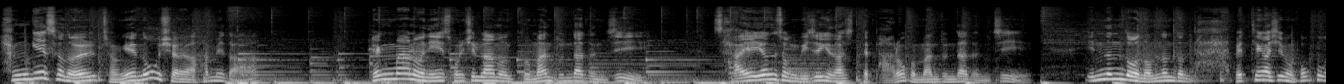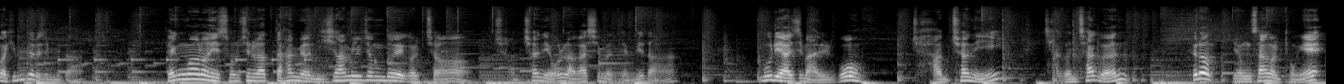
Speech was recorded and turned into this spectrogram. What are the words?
한계선을 정해 놓으셔야 합니다. 100만원이 손실나면 그만둔다든지 4회 연속 미적이 났을 때 바로 그만둔다든지 있는 돈 없는 돈 다 베팅하시면 복구가 힘들어집니다. 100만원이 손실 났다 하면 2, 3일 정도에 걸쳐 천천히 올라가시면 됩니다. 무리하지 말고 천천히 차근차근 그럼 영상을 통해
